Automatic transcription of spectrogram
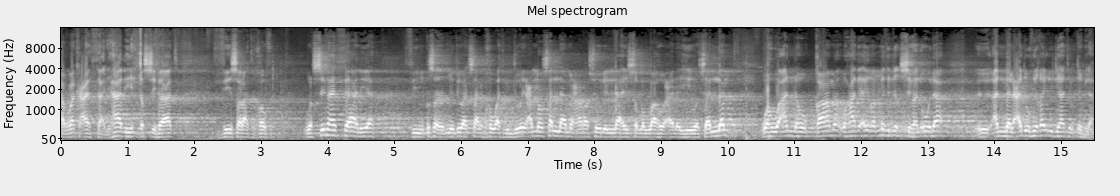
الركعة الثانية. هذه إحدى الصفات في صلاة الخوف. والصفة الثانية في من رواية سالم خوات بن جبير عمن صلى مع رسول الله صلى الله عليه وسلم وهو أنه قام. وهذه أيضا مثل الصفة الأولى أن العدو في غير جهة القبلة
